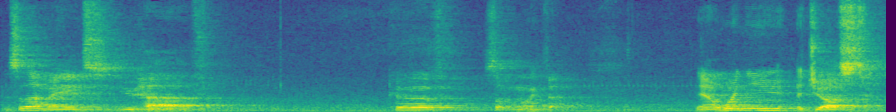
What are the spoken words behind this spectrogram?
And so that means you have curve, something like that. Now when you adjust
